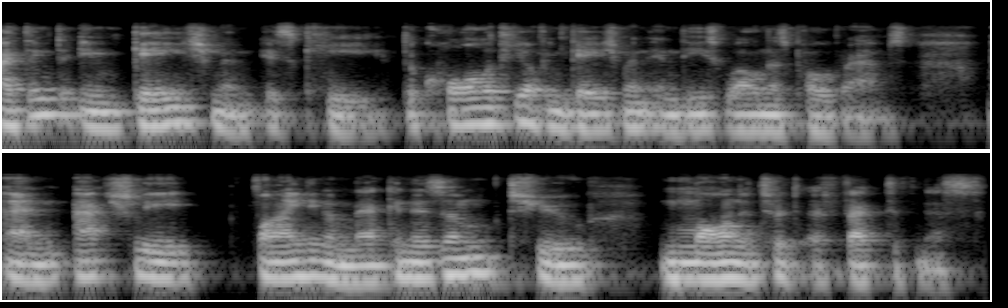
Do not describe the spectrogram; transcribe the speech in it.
I think the engagement is key, the quality of engagement in these wellness programs, and actually finding a mechanism to monitor the effectiveness.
